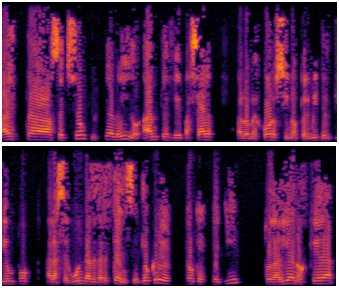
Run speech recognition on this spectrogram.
a esta sección que usted ha leído antes de pasar, a lo mejor, si nos permite el tiempo, a la segunda advertencia. Yo creo que aquí todavía nos queda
